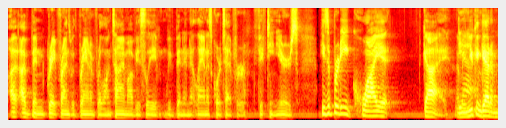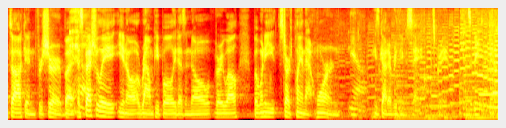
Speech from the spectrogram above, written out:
I, I've been great friends with Brandon for a long time. Obviously, we've been in Atlantis Quartet for 15 years. He's a pretty quiet guy. I mean, you can get him talking for sure, but Yeah. especially you know around people he doesn't know very well. But when he starts playing that horn, yeah he's got everything to say. It's great. it's amazing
